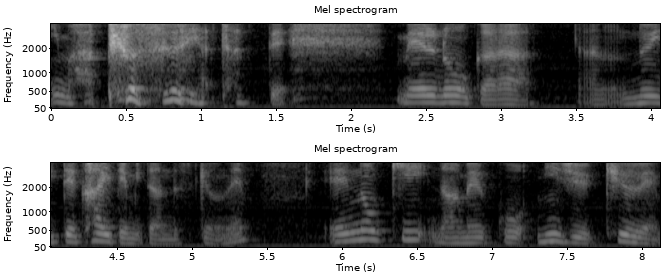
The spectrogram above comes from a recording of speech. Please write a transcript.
今発表するにあたってメールの方からあの抜いて書いてみたんですけどね。えのきなめこ29円。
